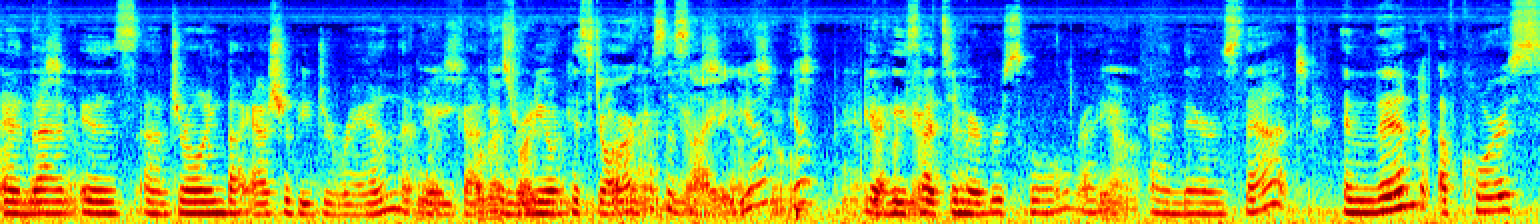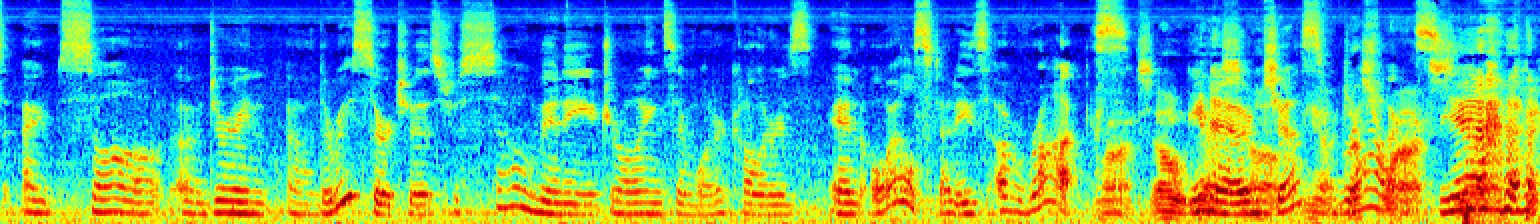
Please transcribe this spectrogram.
and yes, that yeah. Is a drawing by Asher B. Durand that we got Oh, from the right. New York Historical Durand, yes, Society. yeah, yeah, so yeah. yeah, Yeah, he's Hudson. River School, right? Yeah. And there's that. And then, of course, I saw uh, during uh, the researches just so many drawings and watercolors and oil studies of rocks. Rocks. Oh, You yes. know, oh, just, yeah, rocks. just rocks. Yeah.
